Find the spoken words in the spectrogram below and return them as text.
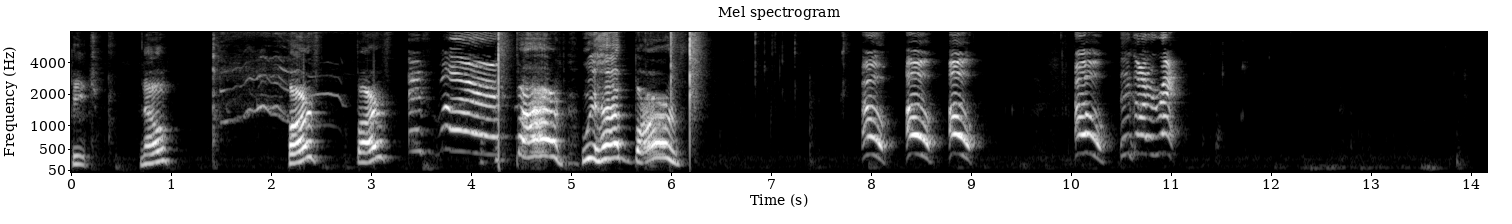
Beach, No. Barf. Barf. It's barf. Barf. We have barf.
